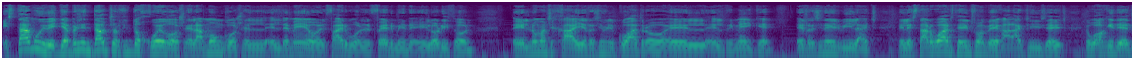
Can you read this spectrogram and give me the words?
Está muy bien, ya he presentado 800 juegos, el Among Us, el, el Demeo, el Firewall, el Fermin, el Horizon, el No Man's Sky, el Resident Evil 4, el, remake, ¿eh? El Resident Evil Village, el Star Wars Tales from the Galaxy Age, el Walking Dead,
